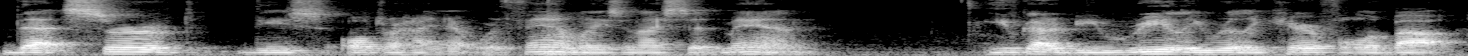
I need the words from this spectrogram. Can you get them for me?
that served these ultra high net worth families. And I said, man, you've got to be really, really careful about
